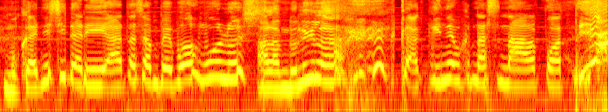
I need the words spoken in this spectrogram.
Mukanya sih dari atas sampai bawah mulus Alhamdulillah. Kakinya kena snalpot Ya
